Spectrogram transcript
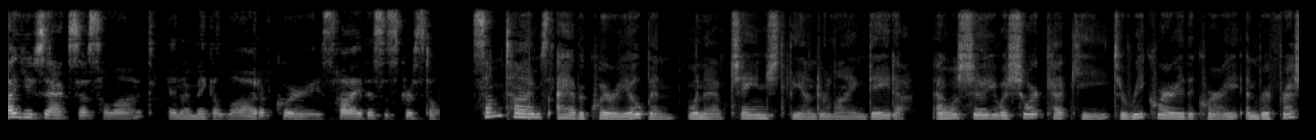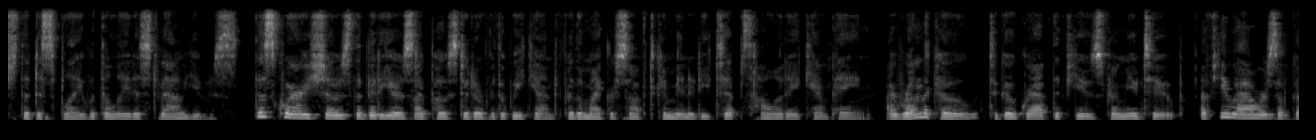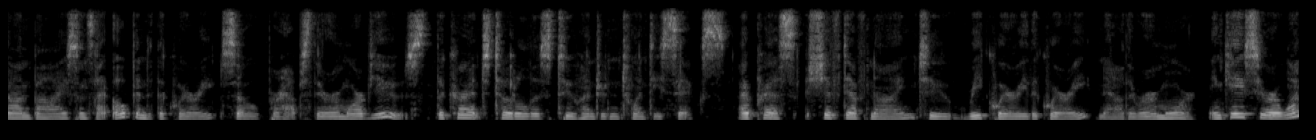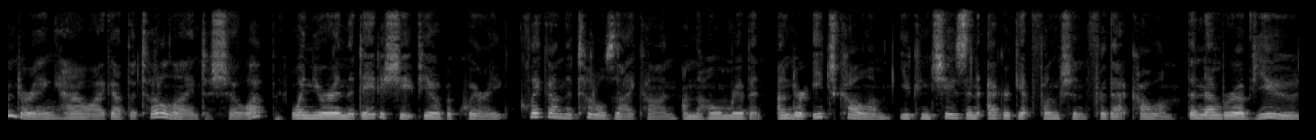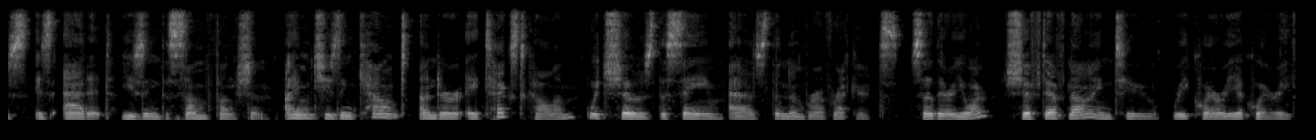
I use Access a lot and I make a lot of queries. Hi, this is Crystal. Sometimes I have a query open when I've changed the underlying data. I will show you a shortcut key to requery the query and refresh the display with the latest values. This query shows the videos I posted over the weekend for the Microsoft Community Tips holiday campaign. I run the code to go grab the views from YouTube. A few hours have gone by since I opened the query, so perhaps there are more views. The current total is 226. I press Shift F9 to requery the query. Now there are more. In case you are wondering how I got the total line to show up, when you're in the datasheet view of a query, click on the totals icon on the home ribbon. Under each column, you can choose an aggregate function for that column. The number of views is added using the sum function. I am choosing count under a text column, which shows the same as the number of records. So there you are. Shift F9 to requery a query.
